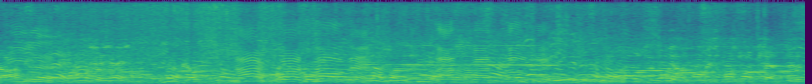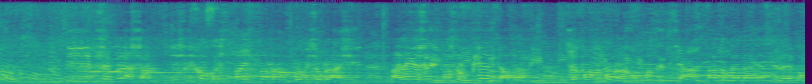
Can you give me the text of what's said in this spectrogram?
Zapłacone! Ale jeżeli poseł Pięta mówi, że po wyborach opozycja ma do gadania tyle, to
